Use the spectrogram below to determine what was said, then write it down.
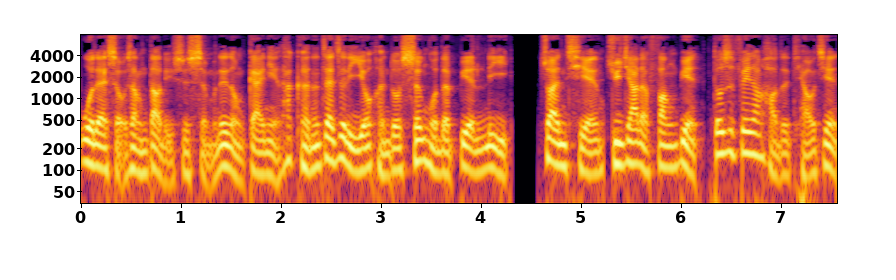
握在手上到底是什么那种概念？他可能在这里有很多生活的便利、赚钱、居家的方便，都是非常好的条件。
